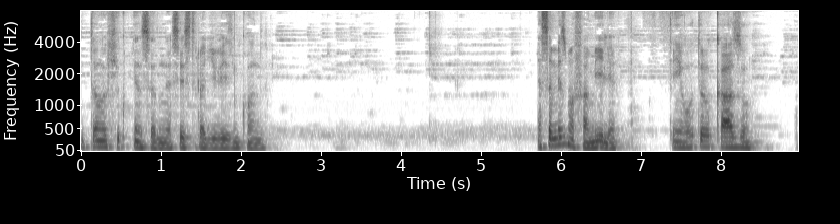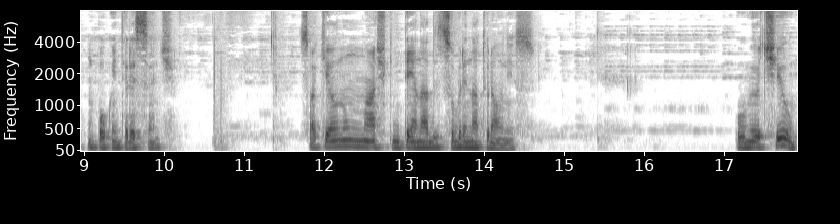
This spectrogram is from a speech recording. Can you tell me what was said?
Então eu fico pensando nessa história de vez em quando. Essa mesma família tem outro caso um pouco interessante. Só que eu não acho que tenha nada de sobrenatural nisso. O meu tio,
